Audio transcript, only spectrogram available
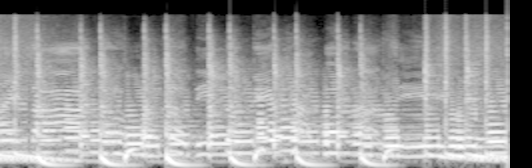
Mai ta đâu có đi đâu biết chẳng có gì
